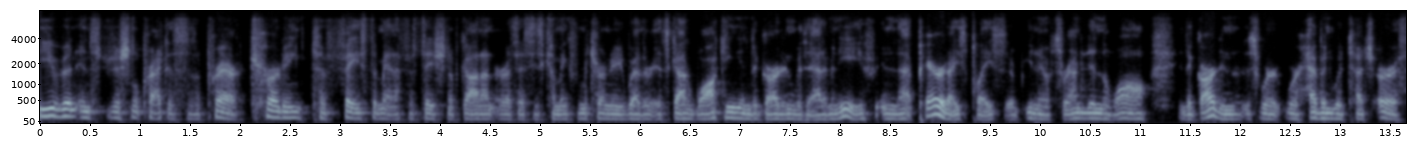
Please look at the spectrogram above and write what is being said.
even in traditional practices of prayer, turning to face the manifestation of God on earth as he's coming from eternity, whether it's God walking in the garden with Adam and Eve in that paradise place, you know, surrounded in the wall in the garden is where, where heaven would touch earth.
